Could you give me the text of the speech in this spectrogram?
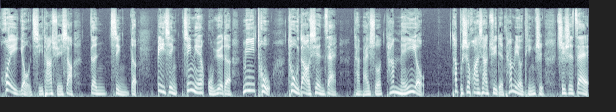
会有其他学校。跟进的，毕竟今年五月的 Me Too 吐到现在，坦白说，他没有，他不是画下句点，他没有停止。其实，在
